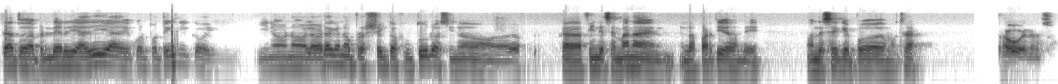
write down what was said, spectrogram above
trato de aprender día a día del cuerpo técnico y, no, no, la verdad que no proyecto futuro, sino cada fin de semana en, en los partidos donde, donde sé que puedo demostrar. Está bueno eso.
